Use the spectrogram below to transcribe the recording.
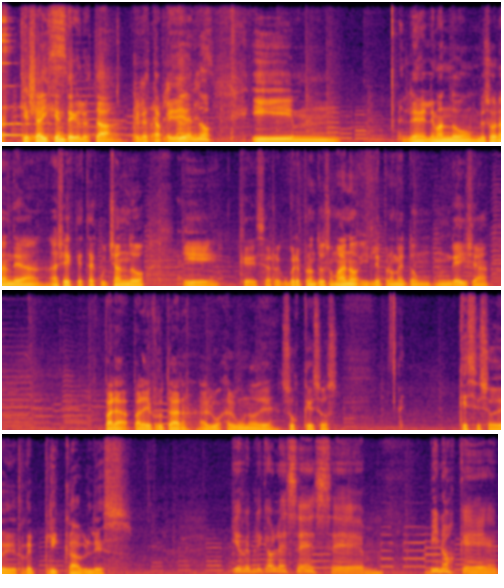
que ya hay gente que lo está, que lo está Irreplicables. pidiendo. Y mm, le, le mando un beso grande a, a Jess que está escuchando y que se recupere pronto de su mano y le prometo un, un geisha para, para disfrutar algu- alguno de sus quesos. ¿Qué es eso de replicables? Irreplicables es eh, vinos que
